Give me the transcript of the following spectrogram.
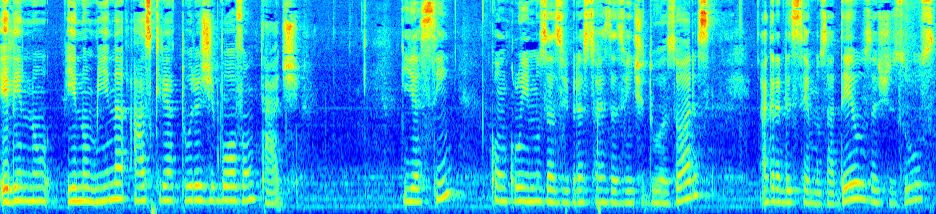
ele ilumina as criaturas de boa vontade. E assim concluímos as vibrações das 22 horas. Agradecemos a Deus, a Jesus,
